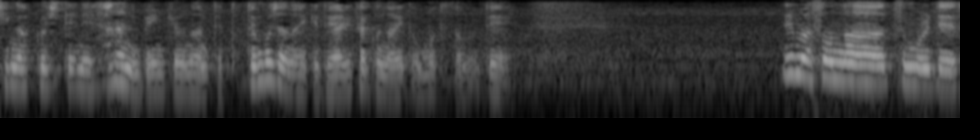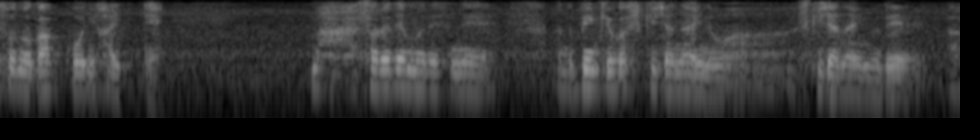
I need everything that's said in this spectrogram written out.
進学してねさらに勉強なんてとてもじゃないけどやりたくないと思ってたのででまあそんなつもりでその学校に入ってまあそれでもですねあの勉強が好きじゃないのは好きじゃないのであ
